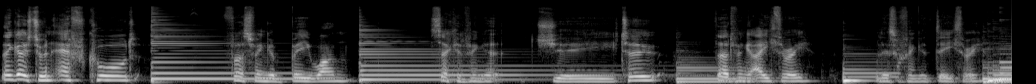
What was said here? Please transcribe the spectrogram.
Then goes to an F chord, first finger B1, second finger G2, third finger A3, little finger D3.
